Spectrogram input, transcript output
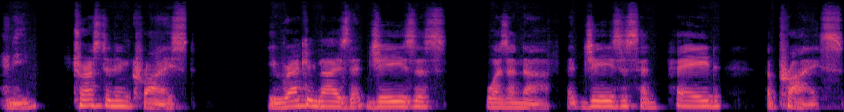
and he trusted in Christ he recognized that Jesus was enough, that Jesus had paid the price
